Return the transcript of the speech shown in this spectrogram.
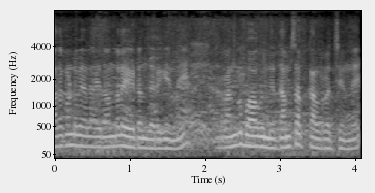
పదకొండు వేల ఐదు వందలు వేయడం జరిగింది. రంగు బాగుంది థమ్సప్ కలర్ వచ్చింది.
